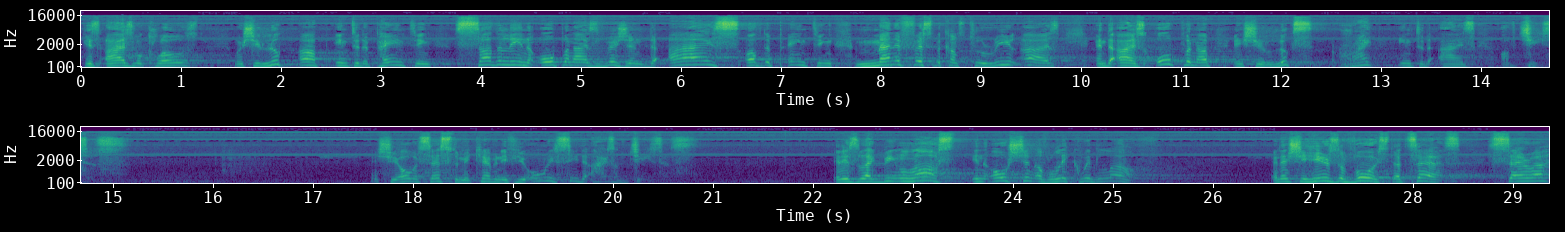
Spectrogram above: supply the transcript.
his eyes were closed. When she looked up into the painting, suddenly in an open eyes vision, the eyes of the painting manifest becomes two real eyes, and the eyes open up, and she looks right into the eyes of Jesus. And she always says to me, Kevin, if you only see the eyes of Jesus, it is like being lost in an ocean of liquid love. And then she hears a voice that says, Sarah,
